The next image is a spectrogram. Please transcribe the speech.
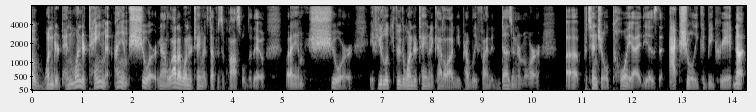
Oh, Wonder and Wondertainment. I am sure. Now, a lot of Wondertainment stuff is impossible to do, but I am sure if you look through the Wondertainment catalog, you'd probably find a dozen or more uh, potential toy ideas that actually could be created. Not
